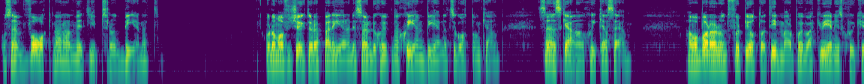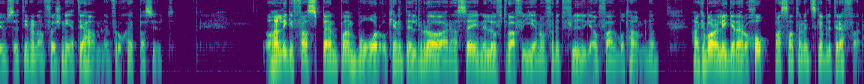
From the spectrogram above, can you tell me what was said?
och sen vaknar han med ett gips runt benet. Och de har försökt att reparera det sönderskjutna skenbenet så gott de kan. Sen ska han skickas hem. Han var bara runt 48 timmar på evakueringssjukhuset innan han förs ner till hamnen för att skeppas ut. Och han ligger fastspänd på en bår och kan inte röra sig när Luftwaffe genomför ett flyganfall mot hamnen. Han kan bara ligga där och hoppas att han inte ska bli träffad.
